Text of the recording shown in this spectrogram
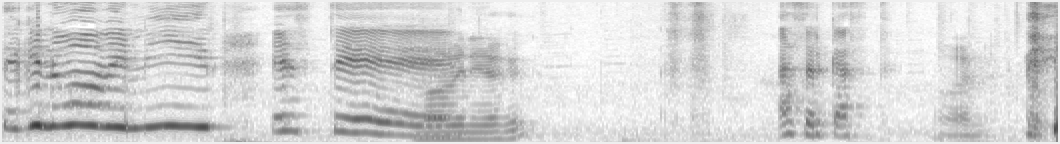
De que no va a venir, este... ¿No va a venir a qué? Hacer cast. Bueno.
